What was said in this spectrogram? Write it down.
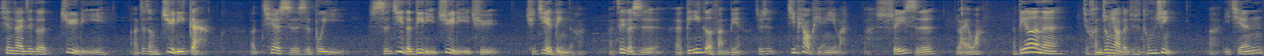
现在这个距离啊，这种距离感，啊，确实是不以。实际的地理距离去去界定的哈啊，这个是呃第一个方便，就是机票便宜嘛啊，随时来往。第二呢，就很重要的就是通信啊，以前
